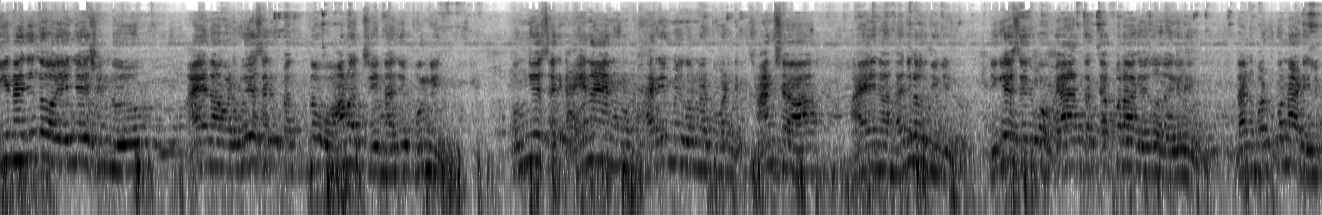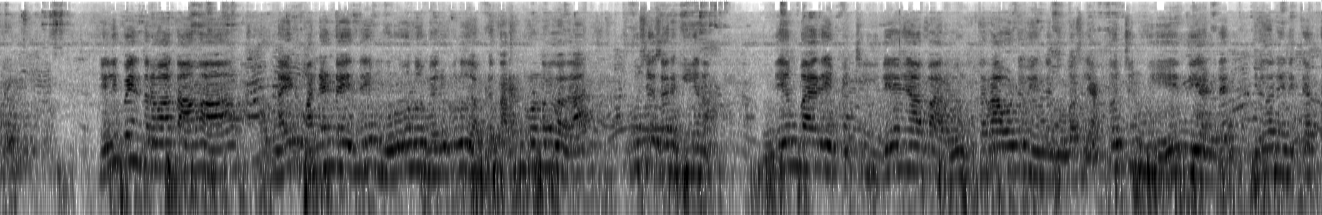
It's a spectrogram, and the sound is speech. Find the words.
ఈ నదిలో ఏం చేసిండు? ఆయన వాడు పోయేసరికి పెద్ద వాన వచ్చి నది పొంగింది. పొంగేసరికి ఆయన ఆయన భార్య మీద ఉన్నటువంటి కాంక్ష ఆయన నదిలో దిగిండు. దిగేసరికి ఒక పెద్ద తెప్పలాగా ఏదో తగిలింది. దాన్ని పట్టుకున్నాడు వెళ్ళిపోయాడు. వెళ్ళిపోయిన తర్వాత ఆమె ఒక నైట్ పన్నెండు అయింది మురుగులు మెరుగులు అప్పుడు కరెంట్ ఉండదు కదా చూసేసరికి ఈయన ఇదేం భార్య పిచ్చి? ఇదేం వ్యాపారం? ఇంత రావటం ఏంది? నువ్వు అసలు ఎట్టొచ్చి? నువ్వు ఏంది? అంటే ఇదిగో నేను ఈ తెప్ప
